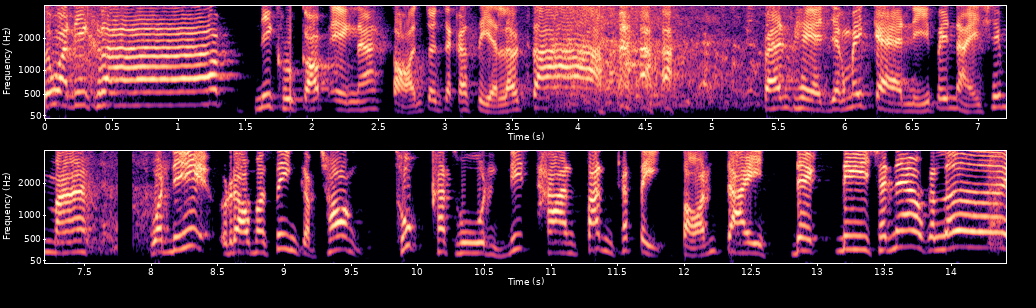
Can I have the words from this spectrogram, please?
สวัสดีครับ นี่ครูก๊อฟเองนะ สอนจนจะเกษียณแล้วจ้า แฟนเพจยังไม่แก่หนีไปไหนใช่ไหมะวันนี้เรามาซิ่งกับช่องทุกขทูลนิทานสั้นคติสอนใจเด็กดีชาแนลกันเลย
